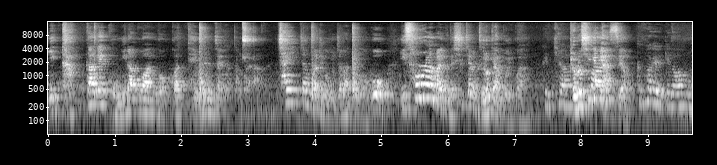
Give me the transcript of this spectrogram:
이 각각의 공이라고 하는 것과 대비되는 자리였던 거야. 차이점을 가지고 문제 만드는 거고 이 서로라는 말 근데 실제로는 더럽게 안 보일 거야. 그쵸. 별로 신경이 안 쓰여. 급하게 읽기도 하고.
